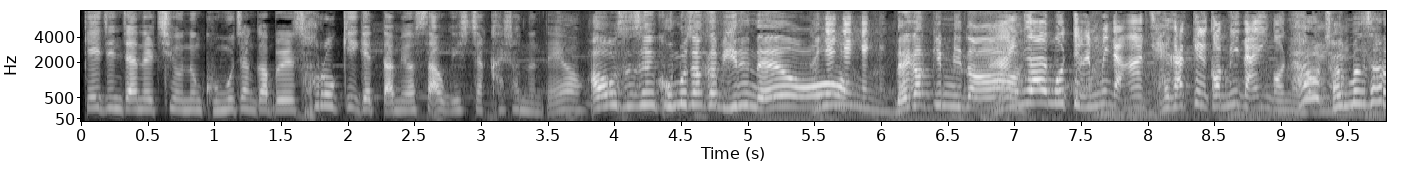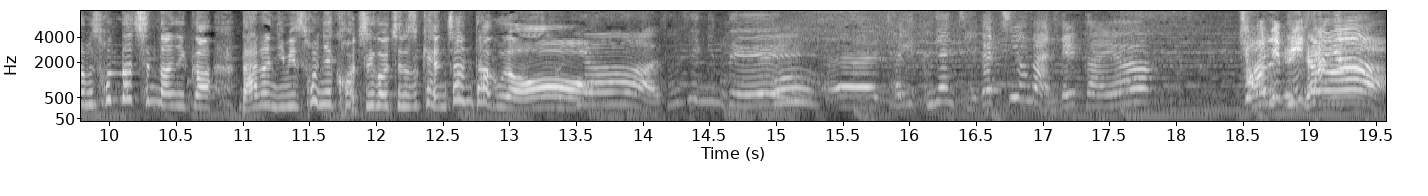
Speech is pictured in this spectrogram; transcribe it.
깨진 잔을 치우는 고무장갑을 서로 끼겠다며 싸우기 시작하셨는데요. 아우 선생님 고무장갑 아니. 내가 낍니다. 아이고, 못 들립니다. 제가 낄 겁니다, 이거는. 아우 젊은 사람이 손 다친다니까 나는 이미 손이 거칠거칠해서 괜찮다고요. 야, 선생님들, 어, 저기 그냥 제가 치우면 안 될까요? 저리 비켜요.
